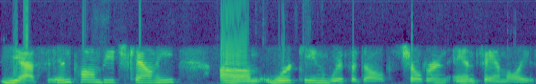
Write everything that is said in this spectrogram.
Yes, in Palm Beach County, um, working with adults, children, and families.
